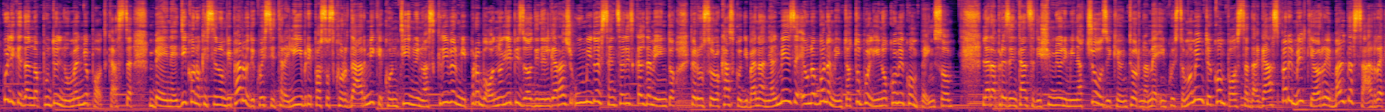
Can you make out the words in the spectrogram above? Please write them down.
quelli che danno appunto il nome al mio podcast. Bene, dicono che se non vi parlo di questi tre libri posso scordarmi che continuino a scrivermi pro bono gli episodi nel garage umido e senza riscaldamento per un solo casco di banane al mese e un abbonamento a Topolino come compenso. La rappresentanza di scimmioni minacciosi che ho intorno a me in questo momento è composta da Gaspare, Melchiorre e Baldassarre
